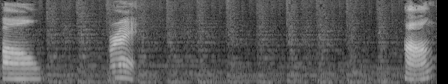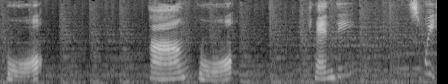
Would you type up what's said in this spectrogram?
包，bread；糖果，糖果，candy；sweet；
